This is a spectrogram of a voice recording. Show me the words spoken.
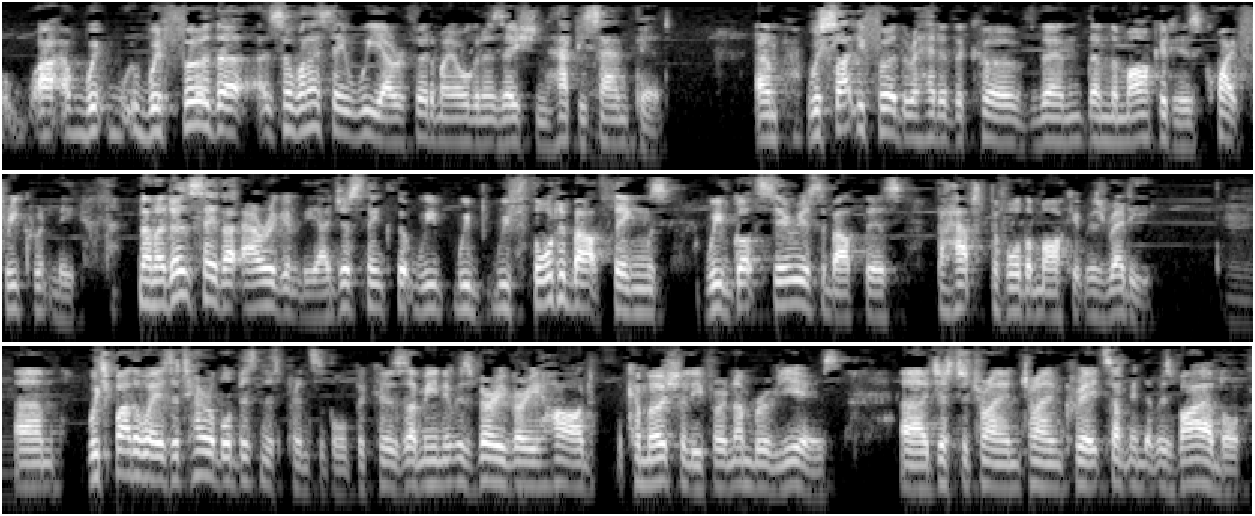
uh, we, are further, so when I say we, I refer to my organization, Happy Sandpit. Um, we're slightly further ahead of the curve than, than the market is quite frequently. And I don't say that arrogantly. I just think that we've, we've, we've thought about things, we've got serious about this, perhaps before the market was ready. Um, which, by the way, is a terrible business principle because I mean it was very, very hard commercially for a number of years uh, just to try and try and create something that was viable.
